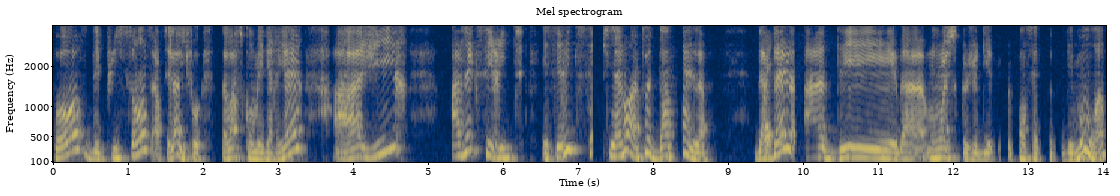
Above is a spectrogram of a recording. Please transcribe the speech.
forces, des puissances, alors c'est là, il faut savoir ce qu'on met derrière, à agir avec ces rites. Et ces rites servent finalement un peu d'appel. D'appel à des. Bah, moi, ce que je, dis, je pense être des démons, hein.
